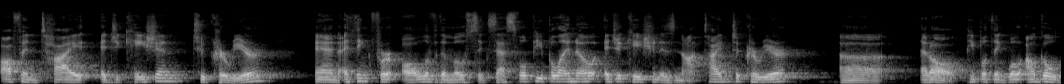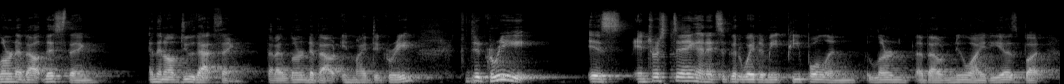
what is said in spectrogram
often tie education to career. And I think for all of the most successful people I know, education is not tied to career uh, at all. People think, well, I'll go learn about this thing and then I'll do that thing that I learned about in my degree. The degree is interesting and it's a good way to meet people and learn about new ideas, but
